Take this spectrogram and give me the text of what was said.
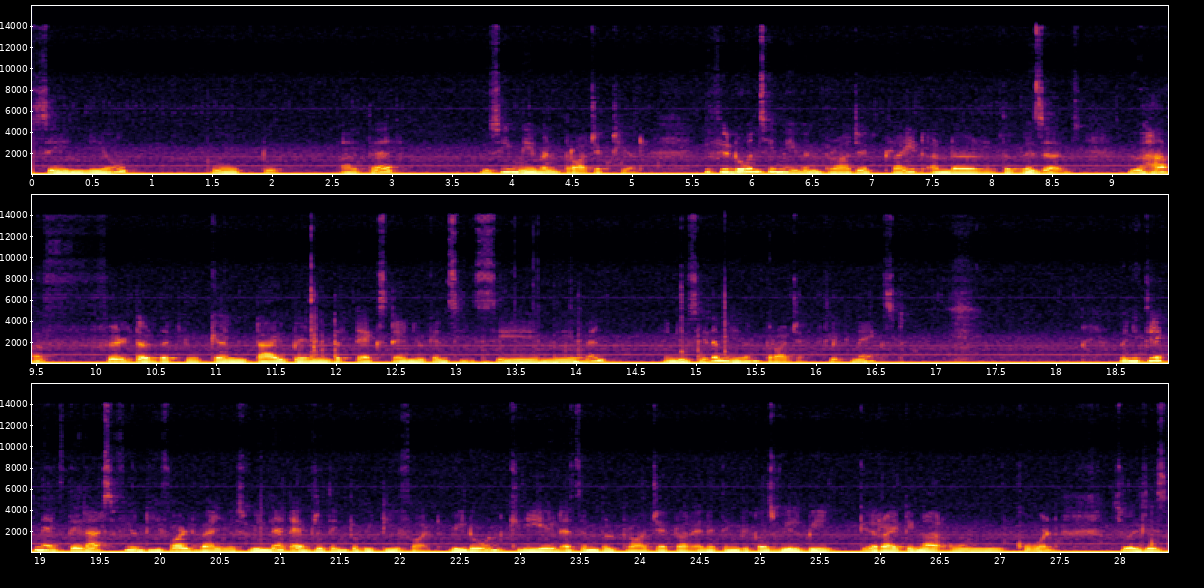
say new, go to other. You see Maven project here. If you don't see Maven project right under the wizards, you have a filter that you can type in the text and you can see say Maven and you see the Maven project. Click next when you click next there are a few default values. We let everything to be default. We don't create a simple project or anything because we'll be writing our own code. So we'll just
